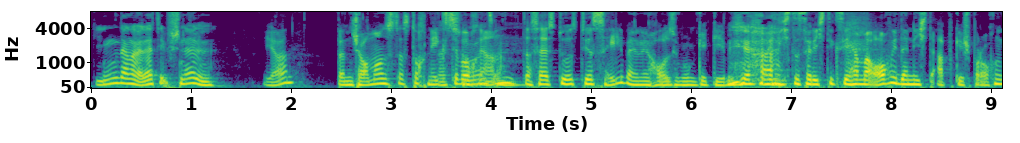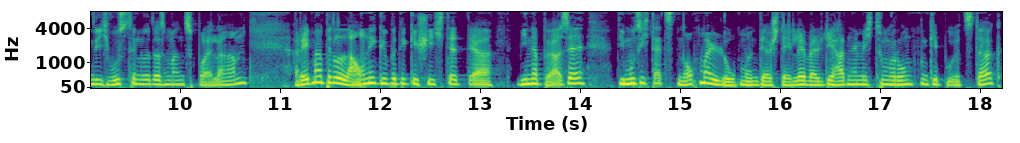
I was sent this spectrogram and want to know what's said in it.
ging dann relativ schnell. Ja, dann schauen wir uns das doch nächste Das Woche an. an. Das heißt, du hast dir selber eine Hausübung gegeben. Ja. Wenn ich das richtig sehe, haben wir auch wieder nicht abgesprochen. Ich wusste nur, dass wir einen Spoiler haben. Reden wir ein bisschen launig über die Geschichte der Wiener Börse. Die muss ich da jetzt nochmal loben an der Stelle, weil die hat nämlich zum runden Geburtstag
